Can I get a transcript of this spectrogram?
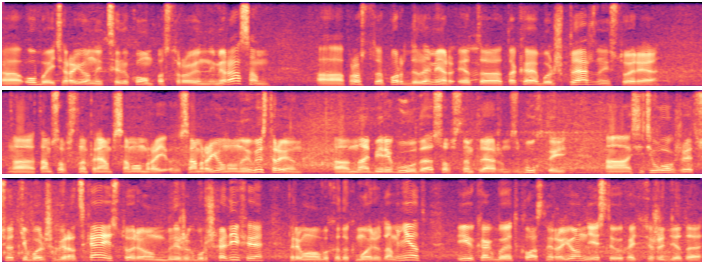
оба эти районы целиком построены Мирасом. Э, просто порт Деламер – это такая больше пляжная история, там, собственно, прям в самом районе, сам район он и выстроен на берегу, да, собственным пляжем с бухтой. А сетевок же это все-таки больше городская история, он ближе к Бурдж-Халифе, прямого выхода к морю там нет. И как бы это классный район, если вы хотите жить где-то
